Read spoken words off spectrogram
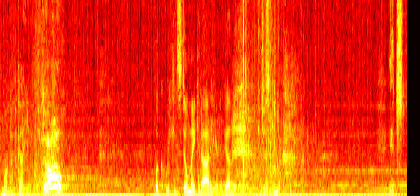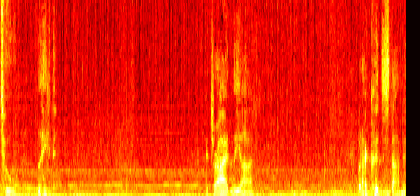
Come on, I've got you. Go! Look, we can still make it out of here together. Just keep... It's too late. I tried, Leon. But I couldn't stop it.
